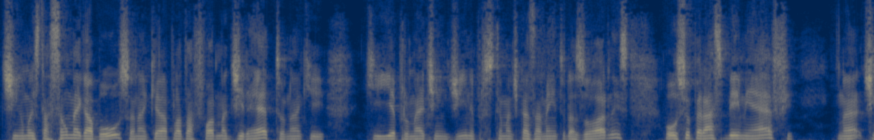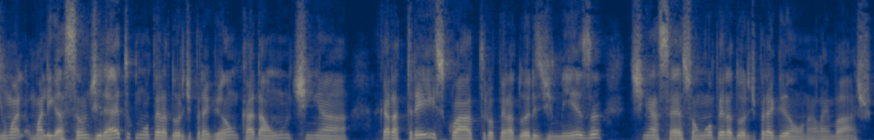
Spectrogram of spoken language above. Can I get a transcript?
tinha uma estação Mega Bolsa, né? Que era a plataforma direto, né? Que, que ia para o Match Engine, para o sistema de casamento das ordens, ou se operasse BMF, né, tinha uma, uma, ligação direto com o operador de pregão, cada um tinha, cada três, quatro operadores de mesa tinha acesso a um operador de pregão né, lá embaixo.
